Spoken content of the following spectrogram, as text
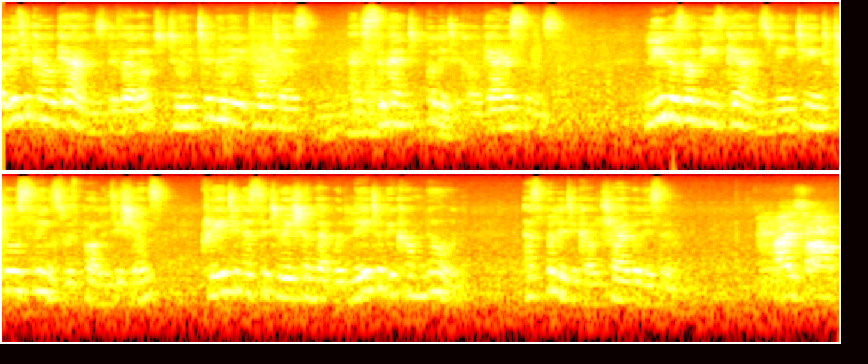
political gangs developed to intimidate voters and cement political garrisons. Leaders of these gangs maintained close links with politicians, creating a situation that would later become known as political tribalism. I saw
